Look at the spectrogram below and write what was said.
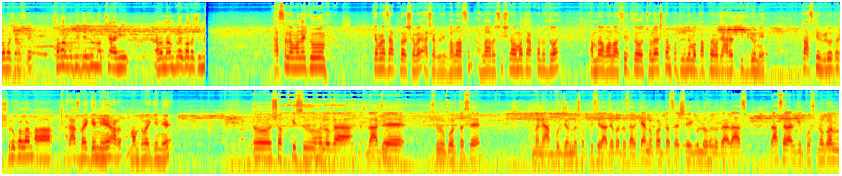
ভালোবাসা আছে। সবার প্রতি এই জন্য হচ্ছে আমি আমার মামলার কথা শুনে আসসালামু আলাইকুম। কেমন আছেন আপনারা সবাই? আশা করি ভালো আছেন। আল্লাহ রশিস রহমতে আপনাদের দোয়া আমরা ভালো আছি। তো চলে আসলাম প্রতিদিনের মতো আপনার মাঝে আরও একটি ভিডিও নিয়ে। তো আজকের ভিডিওটা শুরু করলাম আহ, রাজ নিয়ে আর মামদা ভাইকে নিয়ে। তো সব কিছু হলো গা রাজে শুরু করতেছে। মানে আব্বুর জন্য সব কিছু রাজে করতেছে। আর কেন করতেছে সেইগুলো হলো গা রাজ রাজের আর কি প্রশ্ন করল।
